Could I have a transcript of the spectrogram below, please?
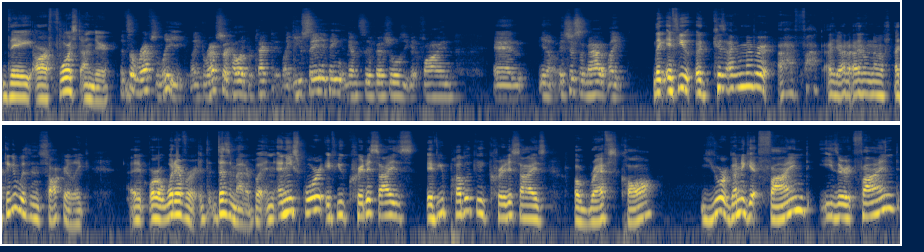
they are forced under. It's a refs league. Like the refs are hella protected. Like you say anything against the officials, you get fined, and you know it's just a matter like Like if you, because I remember, ah, fuck, I, I, I don't know if I think it was in soccer, like, uh, or whatever. It doesn't matter. But in any sport, if you criticize, if you publicly criticize a ref's call, you are gonna get fined, either fined,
